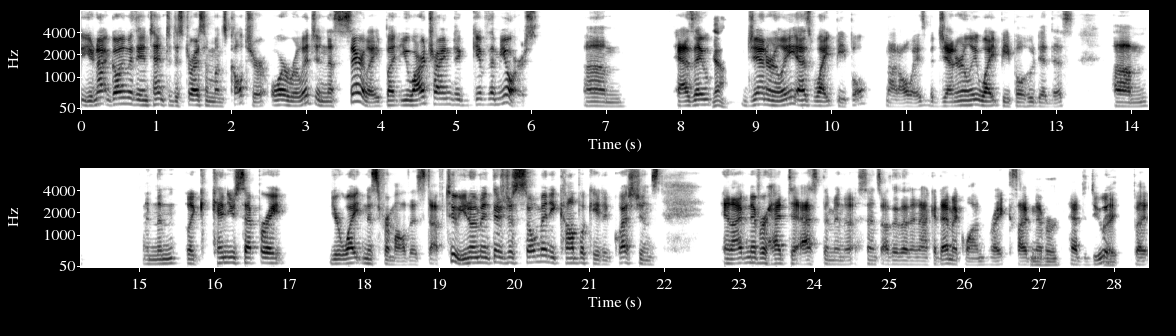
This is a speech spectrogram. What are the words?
you're not going with the intent to destroy someone's culture or religion necessarily but you are trying to give them yours um, as a Yeah. generally as white people, not always, but generally white people who did this. Um, and then like, can you separate your whiteness from all this stuff too? You know what I mean? There's just so many complicated questions. And I've never had to ask them in a sense other than an academic one, right? Because I've never mm-hmm. had to do it. Right. But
